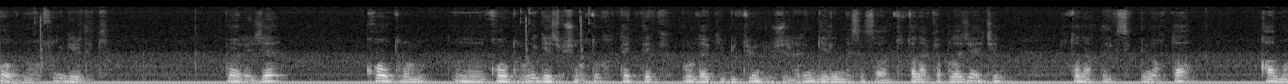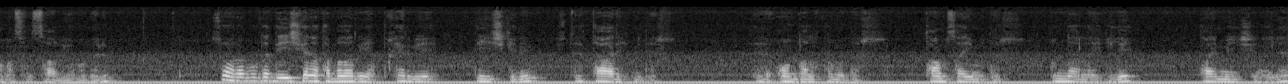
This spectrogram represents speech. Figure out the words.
Olur olsun girdik. Böylece kontrol e, kontrolü geçmiş olduk. Tek tek buradaki bütün hücrelerin girilmesi sağlandı. Tutanak yapılacağı için tutanakta eksik bir nokta kalmamasını sağlıyor bu bölüm. Sonra burada değişken atamalarını yaptık. Her bir değişkenin işte tarih midir, e, ondalıklı mıdır, tam sayı mıdır? Bunlarla ilgili dimension ile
